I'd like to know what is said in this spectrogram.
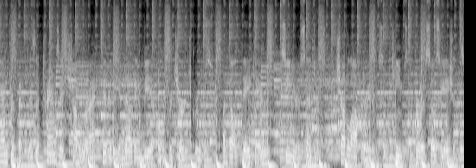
and perfect as a transit shuttle or activity and outing vehicle for church groups, adult daycare, senior centers, shuttle operators, teams, or associations.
